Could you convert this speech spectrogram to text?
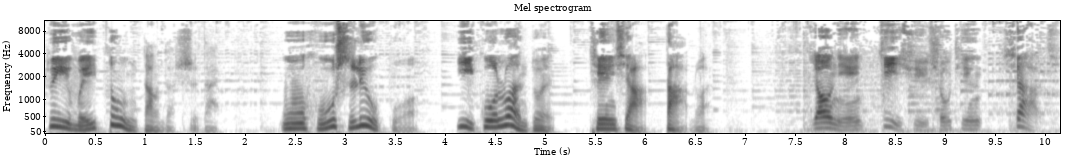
最为动荡的时代。五胡十六国，一锅乱炖，天下大乱。邀您继续收听下集。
